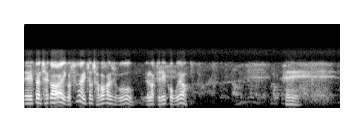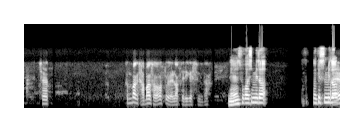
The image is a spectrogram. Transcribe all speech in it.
네, 일단 제가 이거 수사 일정 잡아가지고 연락 드릴 거고요. 네, 제가 금방 잡아서 또 연락 드리겠습니다. 네, 수고하십니다. 끊겠습니다. 네.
